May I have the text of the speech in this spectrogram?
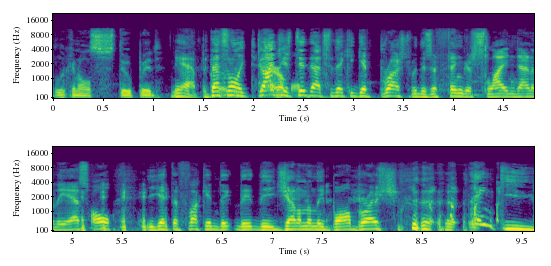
looking all stupid. Yeah, but that's Those all. are Like, God just terrible. did that so they could get brushed where there's a finger sliding down to the asshole. you get the fucking the, the, the gentlemanly ball brush. Thank you.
